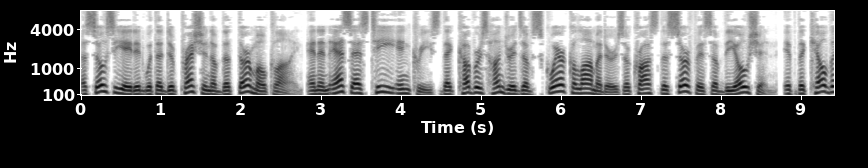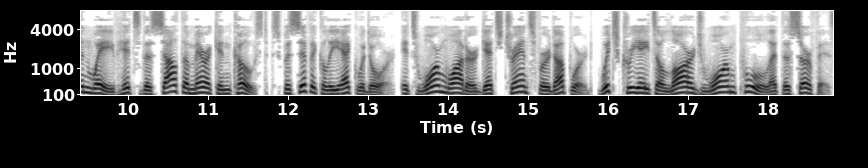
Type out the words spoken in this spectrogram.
associated with a depression of the thermocline and an SST increase that covers hundreds of square kilometers across the surface of the ocean. If the Kelvin wave hits the South American coast, specifically Ecuador, its warm water gets transferred upward, which creates a large warm pool at the surface.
